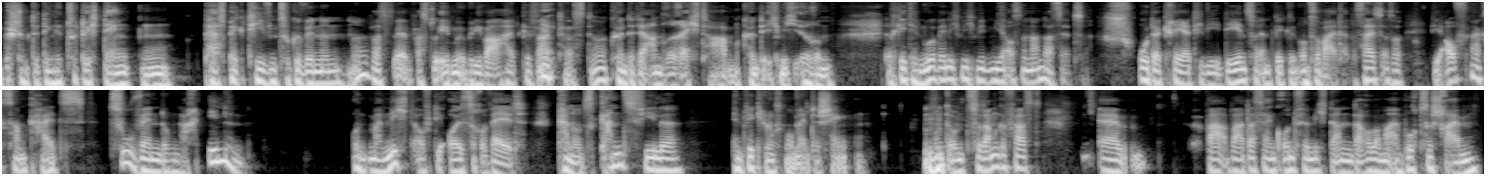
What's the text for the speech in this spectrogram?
bestimmte Dinge zu durchdenken, Perspektiven zu gewinnen, ne? was, was du eben über die Wahrheit gesagt ja. hast. Ne? Könnte der andere recht haben? Könnte ich mich irren? Das geht ja nur, wenn ich mich mit mir auseinandersetze. Oder kreative Ideen zu entwickeln und so weiter. Das heißt also, die Aufmerksamkeitszuwendung nach innen und mal nicht auf die äußere Welt kann uns ganz viele Entwicklungsmomente schenken. Mhm. Und um zusammengefasst, äh, war, war das ein Grund für mich dann, darüber mal ein Buch zu schreiben,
